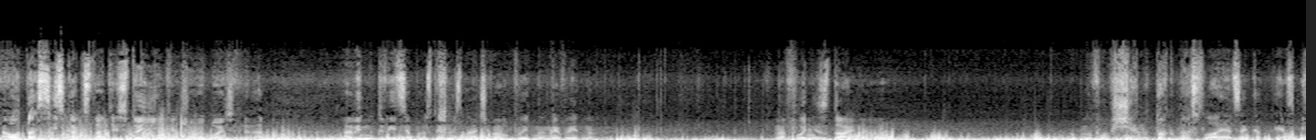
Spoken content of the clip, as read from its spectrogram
А ота сіська, кстати, стоїть, якщо ви бачите, да? А він дивіться, просто я не знаю, чи вам видно, не видно. На фоні здання. Ну вообще, ну так маслає це капець. І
